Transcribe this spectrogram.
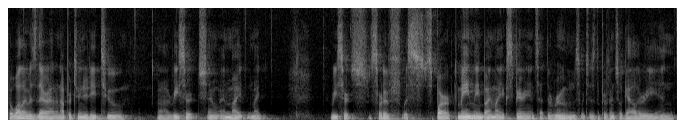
but while I was there, I had an opportunity to uh, research, and, and my my research sort of was sparked mainly by my experience at the Rooms, which is the provincial gallery in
